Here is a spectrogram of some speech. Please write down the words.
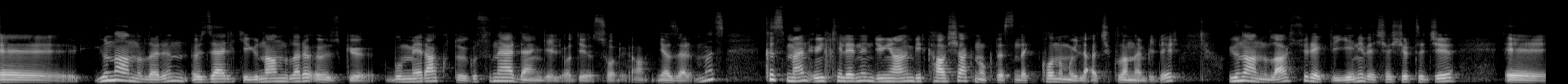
Ee, Yunanlıların özellikle Yunanlılara özgü bu merak duygusu nereden geliyor diye soruyor yazarımız. Kısmen ülkelerinin dünyanın bir kavşak noktasındaki konumuyla açıklanabilir. Yunanlılar sürekli yeni ve şaşırtıcı e,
